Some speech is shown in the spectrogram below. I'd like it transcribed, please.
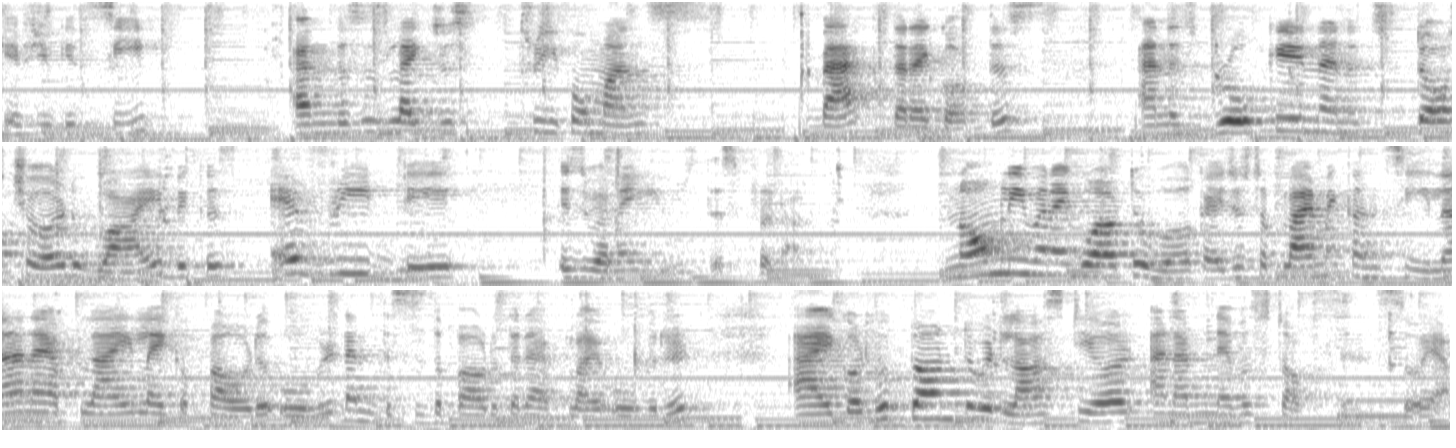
if you can see. And this is like just three, four months back that I got this. And it's broken and it's tortured. Why? Because every day is when I use this product normally when I go out to work, I just apply my concealer and I apply like a powder over it, and this is the powder that I apply over it. I got hooked onto it last year and I've never stopped since. So yeah,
